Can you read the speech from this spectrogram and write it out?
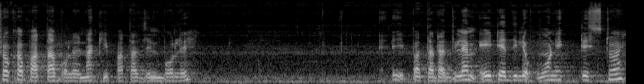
শখা পাতা বলে না কি পাতা যেন বলে। এই পাতাটা দিলাম। এইটা দিলে অনেক টেস্ট হয়।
